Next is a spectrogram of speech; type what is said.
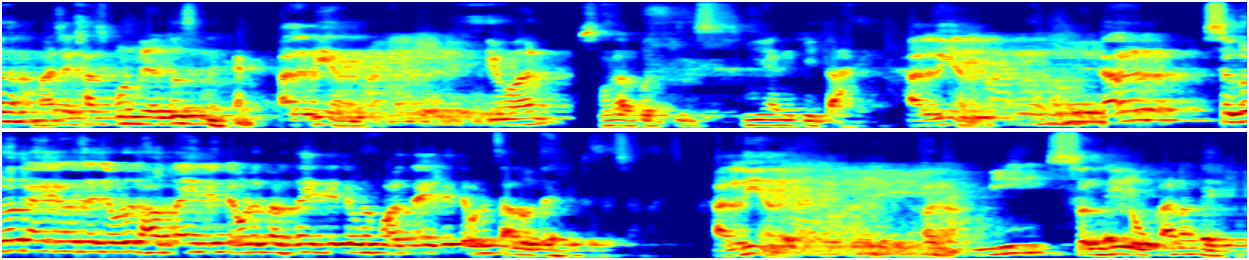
तर माझ्या खास कोण मिळतच नाही. अरे तेव्हा सोळा बत्तीस मी आणि पिता आहे कारण सगळं काय करायचं जेवढं धावता येते तेवढं करता येते तेवढं पळता येते तेवढं चालवता येते तेवढं चालायचं बघा मी संधी लोकांना देतो.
